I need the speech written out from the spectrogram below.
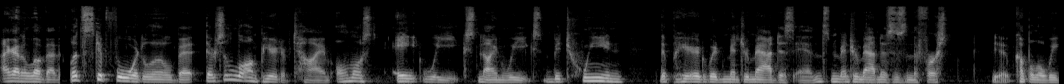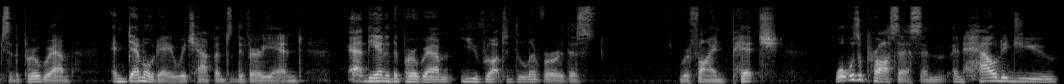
I got to love that. Let's skip forward a little bit. There's a long period of time, almost eight weeks, nine weeks, between the period when Mentor Madness ends. Mentor Madness is in the first you know, couple of weeks of the program, and Demo Day, which happens at the very end at the end of the program, you've got to deliver this refined pitch. What was the process and, and how did you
